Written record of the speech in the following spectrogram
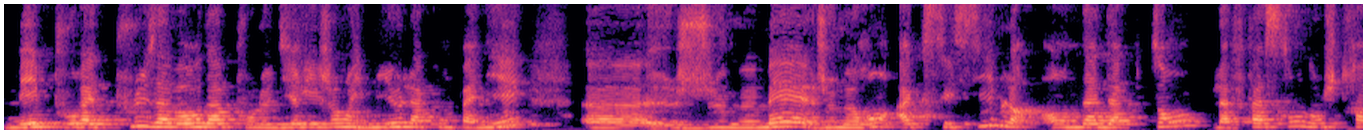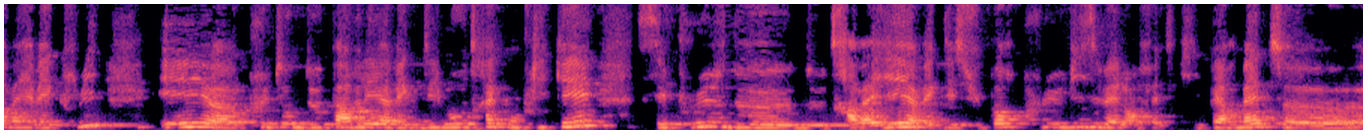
Mais pour être plus abordable pour le dirigeant et mieux l'accompagner, euh, je me mets, je me rends accessible en adaptant la façon dont je travaille avec lui. Et euh, plutôt que de parler avec des mots très compliqués, c'est plus de, travailler avec des supports plus visuels en fait, qui permettent euh,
